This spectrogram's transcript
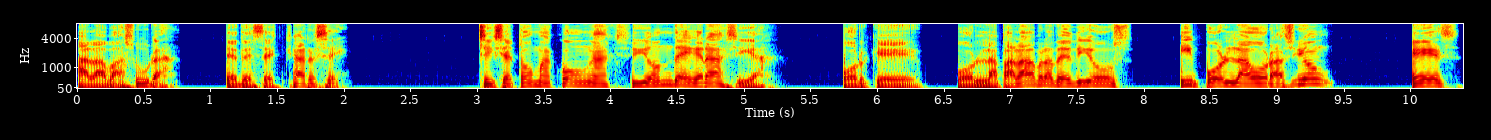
a la basura, de desecharse. Si se toma con acción de gracia, porque por la palabra de Dios y por la oración es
